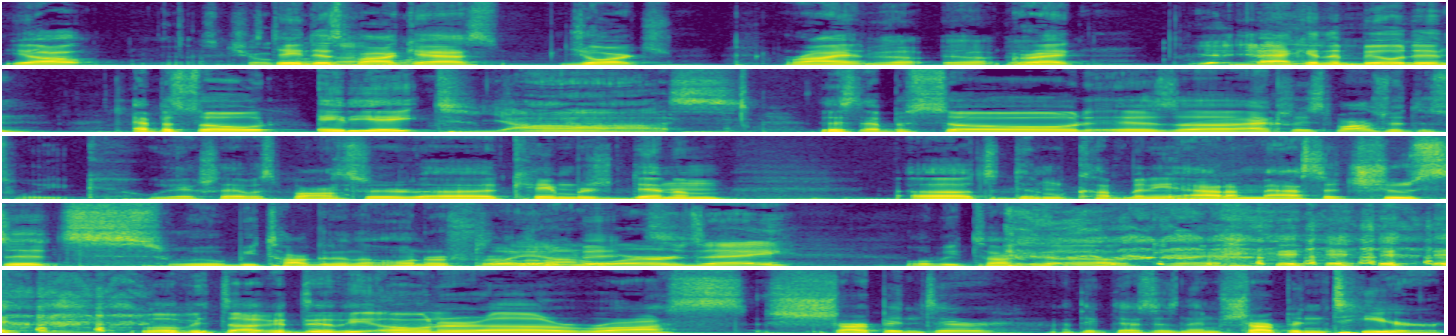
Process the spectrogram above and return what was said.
Yo, choke Stay on This that one. Podcast. George, Ryan, Yep, yep, yep. Greg, back in the building. Episode 88. Yas. This episode is uh, actually sponsored this week. We actually have a sponsored uh, Cambridge Denim. Uh, it's a denim company out of Massachusetts. We'll be talking to the owner for a Play little on bit. words, eh? We'll be talking. Okay. we'll be talking to the owner, uh, Ross Sharpenter. I think that's his name, Charpentier.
